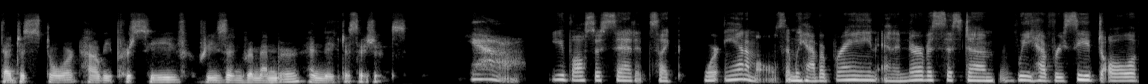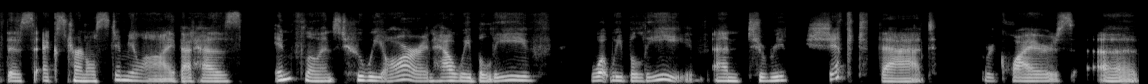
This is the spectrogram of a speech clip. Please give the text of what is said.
that distort how we perceive, reason, remember, and make decisions. Yeah. You've also said it's like we're animals and we have a brain and a nervous system. We have received all of this external stimuli that has influenced who we are and how we believe what we believe. And to shift that requires a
